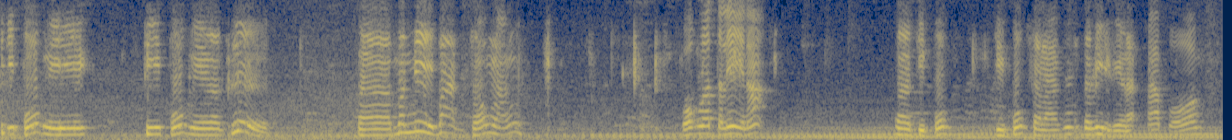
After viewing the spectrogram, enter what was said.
ตีโพกนี่ตีโพกนี่ก็คือเอ่อมันมีบ้านสองหลังโปกลอตเตอรี่เนาะเออตีโพกตีโพกสลากลอตเตอรี่นี่ละครับผมเออ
